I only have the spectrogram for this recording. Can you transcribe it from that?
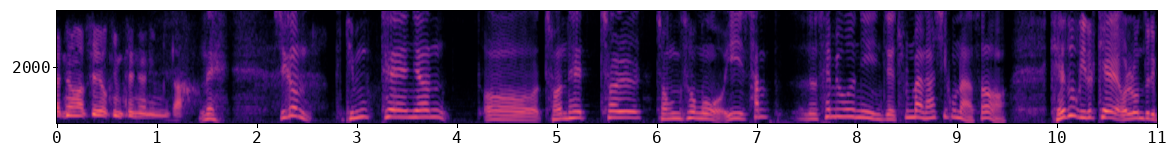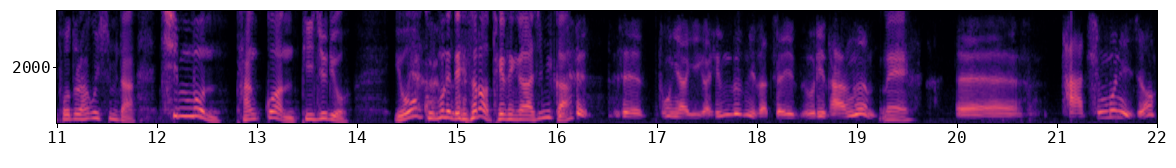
안녕하세요. 김태년입니다. 네. 지금 김태년 어, 전해철, 정성호 이 삼, 세 분이 이제 출마하시고 나서 계속 이렇게 언론들이 보도를 하고 있습니다. 친문, 당권, 비주류 요 구분에 대해서는 어떻게 생각하십니까? 제 동의하기가 힘듭니다. 저희 우리 당은 네. 에, 다 친문이죠.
